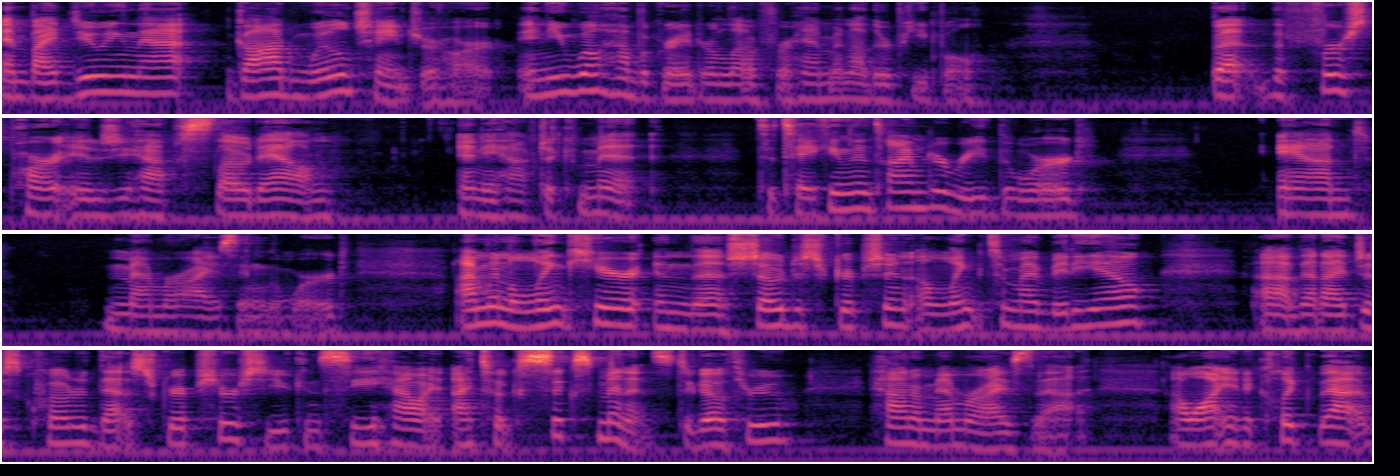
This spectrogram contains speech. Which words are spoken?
And by doing that, God will change your heart and you will have a greater love for Him and other people. But the first part is you have to slow down and you have to commit to taking the time to read the Word and memorizing the Word. I'm going to link here in the show description a link to my video uh, that I just quoted that scripture so you can see how I, I took six minutes to go through how to memorize that. I want you to click that,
